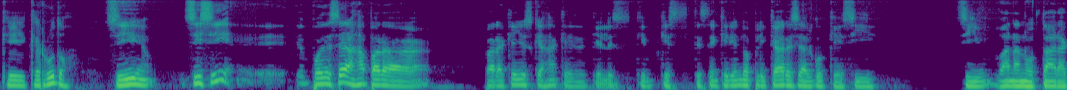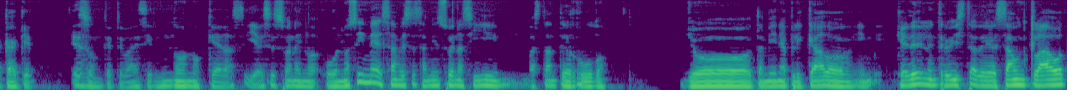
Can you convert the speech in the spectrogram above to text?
qué, qué- rudo. Sí, sí, sí, eh, puede ser, ajá, para, para aquellos que, ajá, que, que les, que, que- estén queriendo aplicar, es algo que sí, sí van a notar acá que eso, que te van a decir, no, no quedas. Y a veces suena, no- o no sé, me- a veces también suena así bastante rudo. Yo también he aplicado, quedé en la entrevista de SoundCloud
